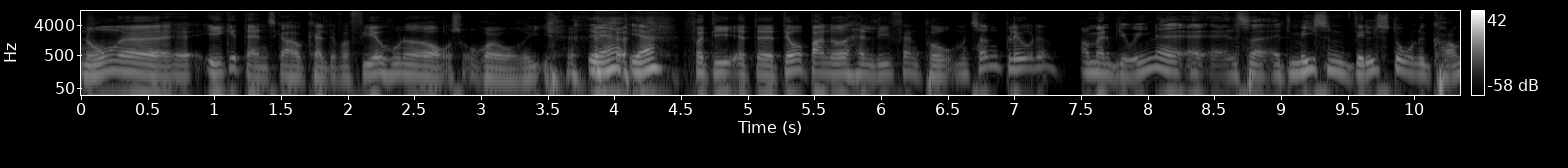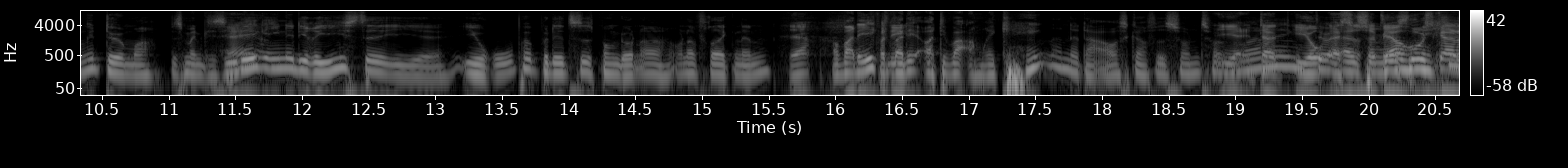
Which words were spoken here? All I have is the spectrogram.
nogle øh, ikke-danskere har jo kaldt det for 400 års røveri. Ja, ja. Fordi at, øh, det var bare noget, han lige fandt på. Men sådan blev det. Og man blev en af, altså, af de mest sådan velstående kongedømmer, hvis man kan sige. Ja, Ja, det er ikke en af de rigeste i, øh, i Europa på det tidspunkt under, under Frederik II. Ja. Og var det ikke, Fordi- var det, og det var amerikanerne, der afskaffede Sundtolden, Ja, der, det jo, det var, altså, som det jeg husker det,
